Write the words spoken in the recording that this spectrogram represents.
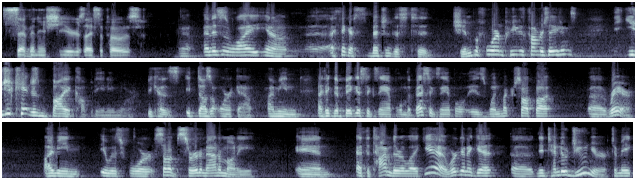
seven ish years, I suppose. Yeah, and this is why you know I think I s- mentioned this to Jim before in previous conversations. You just can't just buy a company anymore because it doesn't work out. I mean, I think the biggest example and the best example is when Microsoft bought uh, Rare. I mean, it was for some absurd amount of money, and at the time they were like, "Yeah, we're going to get uh, Nintendo Junior to make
